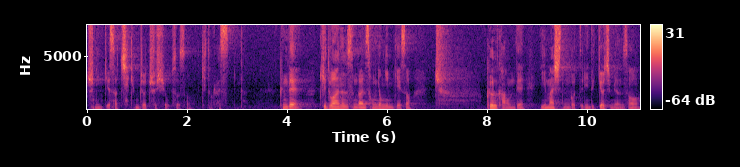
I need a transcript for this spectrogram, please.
주님께서 책임져 주시옵소서 기도를 했습니다. 근데 기도하는 순간 성령님께서 쭉그 가운데 임하시는 것들이 느껴지면서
